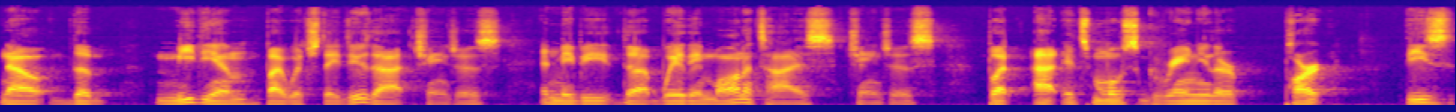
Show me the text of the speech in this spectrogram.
Now the medium by which they do that changes and maybe the way they monetize changes but at its most granular part these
